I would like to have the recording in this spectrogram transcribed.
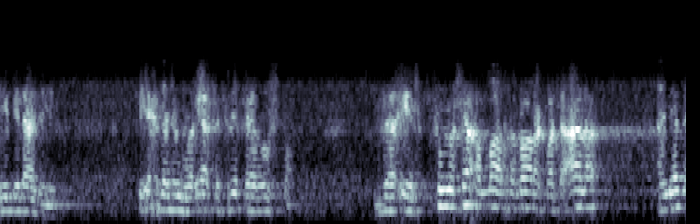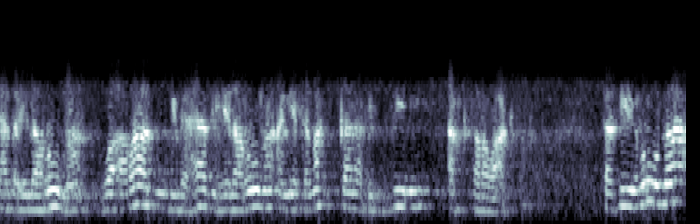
في بلاده في إحدى جمهوريات أفريقيا الوسطى. زائر ثم شاء الله تبارك وتعالى أن يذهب إلى روما وأرادوا بذهابه إلى روما أن يتمكن في الدين أكثر وأكثر. ففي روما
